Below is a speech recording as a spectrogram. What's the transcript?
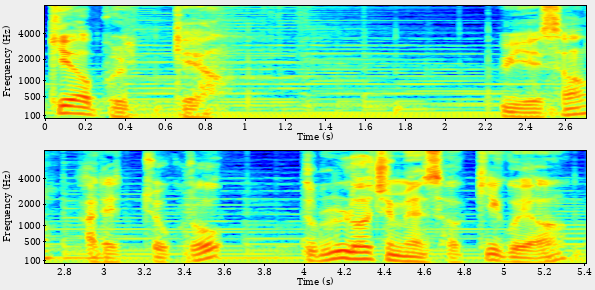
끼워 볼게요. 위에서 아래쪽으로 눌러주면서 끼고요.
